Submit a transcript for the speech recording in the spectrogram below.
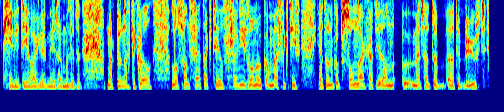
geen idee wat ik ermee zou moeten doen. Maar toen dacht ik wel, los van het feit dat ik het heel funny vond, ook om effectief... Je had dan ook op zondag had je dan eh, mensen uit de, uit de buurt,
